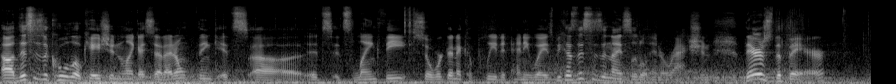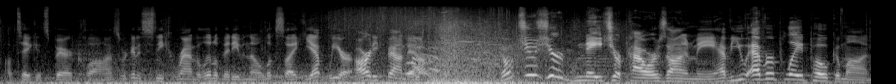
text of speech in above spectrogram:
Uh, this is a cool location. Like I said, I don't think it's uh, it's it's lengthy, so we're gonna complete it anyways because this is a nice little interaction. There's the bear. I'll take its bear claws. We're gonna sneak around a little bit, even though it looks like, yep, we are already found out. Don't use your nature powers on me. Have you ever played Pokemon?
